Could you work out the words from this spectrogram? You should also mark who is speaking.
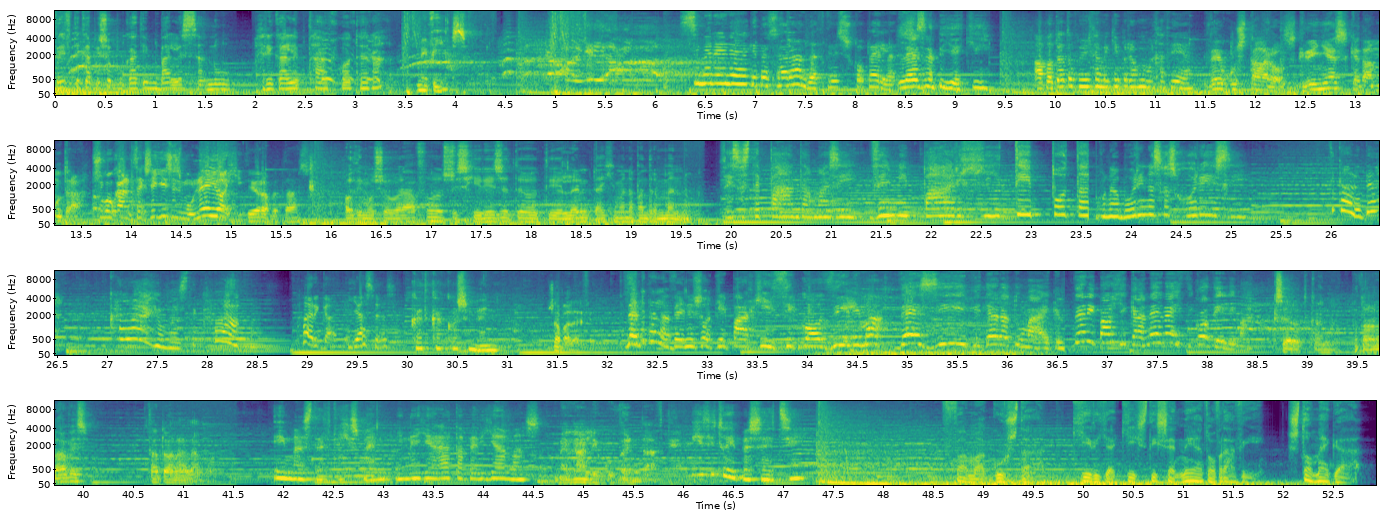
Speaker 1: Κρύφτηκα πίσω από κάτι μπάλες σανού. Μερικά λεπτά αργότερα με βίασε.
Speaker 2: Σήμερα είναι και τα 40 αυτής της κοπέλας.
Speaker 3: Λες να πήγε εκεί.
Speaker 2: Από τότε που ήρθαμε εκεί πρέπει να έχουμε χαθεί. ε.
Speaker 4: Δεν γουστάρω τις γκρίνιες και τα μούτρα. Σου έχω κάνει τις εξηγήσεις μου, ναι ή όχι;
Speaker 5: Τι ώρα πετάς;
Speaker 6: Ο δημοσιογράφος ισχυρίζεται ότι η Ελένη τα έχει με ένα παντρεμένο.
Speaker 1: Θα είσαστε πάντα μαζί. Δεν υπάρχει τίποτα που να μπορεί να σας χωρίσει.
Speaker 2: Τι κάνετε,
Speaker 1: Καλά είμαστε, καλά.
Speaker 2: Χάρηκα, γεια σας.
Speaker 1: Κάτι κακό σημαίνει.
Speaker 5: Σαν αδέρφη.
Speaker 2: Δεν καταλαβαίνεις ότι υπάρχει ηθικό δίλημα;
Speaker 3: Δεν ζει η μητέρα του Μάικλ. Δεν υπάρχει κανένα ηθικό δίλημα.
Speaker 6: Ξέρω τι κάνω. Θα το αναλάβεις;
Speaker 5: Θα το αναλάβω.
Speaker 1: Είμαστε ευτυχισμένοι. Είναι γερά τα παιδιά μας.
Speaker 5: Μεγάλη κουβέντα αυτή.
Speaker 1: Γιατί το είπες έτσι;
Speaker 7: Φαμαγκούστα. Κυριακή στις 9 το βράδυ. Στο Μέγκα.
